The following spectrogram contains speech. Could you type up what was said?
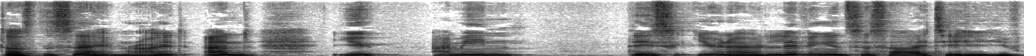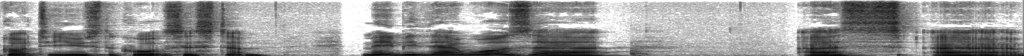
does the same, right? And you, I mean, these, you know, living in society, you've got to use the court system. Maybe there was a, a, a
